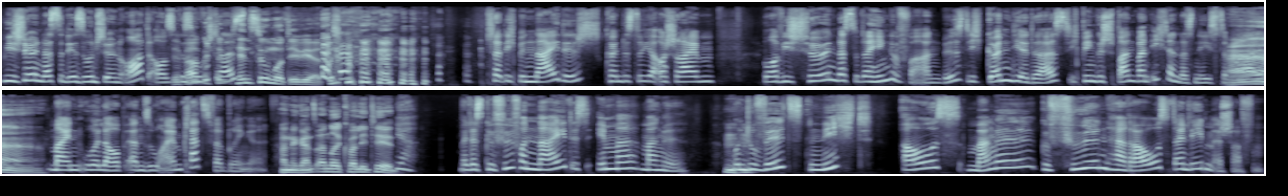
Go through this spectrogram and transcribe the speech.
Wie schön, dass du dir so einen schönen Ort ausgesucht hast. war bestimmt hast. hinzumotiviert. Statt ich bin neidisch, könntest du ja auch schreiben, boah, wie schön, dass du da hingefahren bist. Ich gönn dir das. Ich bin gespannt, wann ich dann das nächste Mal ah. meinen Urlaub an so einem Platz verbringe. Hat eine ganz andere Qualität. Ja, weil das Gefühl von Neid ist immer Mangel. Mhm. Und du willst nicht aus Mangelgefühlen heraus dein Leben erschaffen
